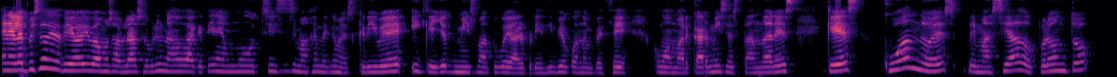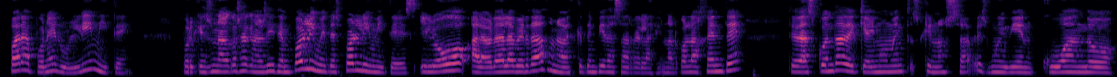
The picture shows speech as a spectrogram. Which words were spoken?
En el episodio de hoy vamos a hablar sobre una duda que tiene muchísima gente que me escribe y que yo misma tuve al principio cuando empecé como a marcar mis estándares, que es ¿cuándo es demasiado pronto para poner un límite? Porque es una cosa que nos dicen, pon límites, pon límites. Y luego, a la hora de la verdad, una vez que te empiezas a relacionar con la gente, te das cuenta de que hay momentos que no sabes muy bien cuándo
